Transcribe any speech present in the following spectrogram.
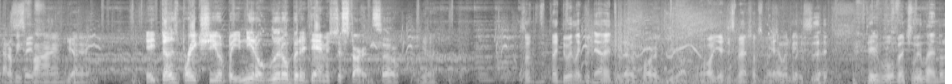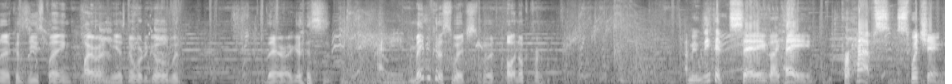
That'll be Safe. fine. Yeah. Yeah. It does break shield, but you need a little bit of damage to start. So Yeah. So like doing like banana into that would probably be rocking. Oh yeah, just mash up, smash Yeah, it wouldn't be place. Dave will eventually land on it because he's playing Pyra and he has nowhere to go but there, I guess. I mean, Maybe could have switched, but oh no, confirm. I mean, we could say like, hey, perhaps switching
